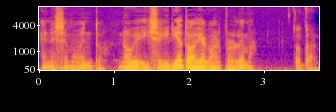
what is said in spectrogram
en ese momento no, y seguiría todavía con el problema. Total.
